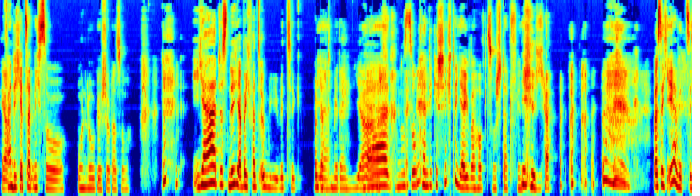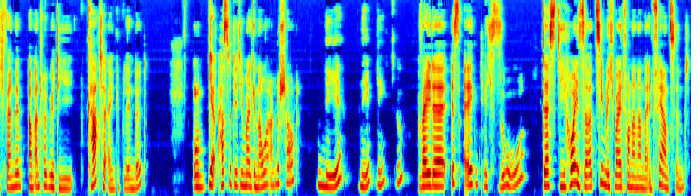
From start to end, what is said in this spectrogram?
Ja, Fand ich jetzt halt nicht so unlogisch oder so. Ja, das nicht, aber ich fand's irgendwie witzig. Und Ja. dachte mir dann, ja. Ja, nur so kann die Geschichte ja überhaupt so stattfinden. ja. Was ich eher witzig fand, am Anfang wird die Karte eingeblendet. Und Ja. hast du dir die mal genauer angeschaut? Nee, nee, nee. Hm? Weil der ist eigentlich so, dass die Häuser ziemlich weit voneinander entfernt sind.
